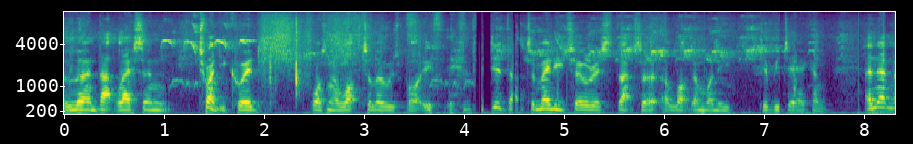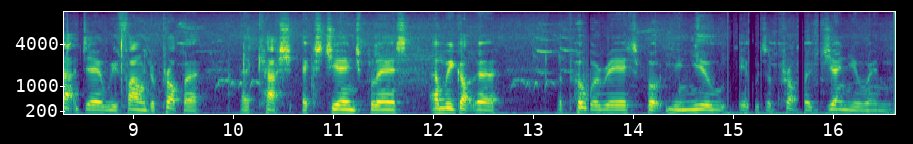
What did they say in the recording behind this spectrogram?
learned that lesson 20 quid wasn't a lot to lose but if, if they did that to many tourists that's a, a lot of money to be taken. And then that day we found a proper a cash exchange place and we got a, a poor rate but you knew it was a proper genuine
